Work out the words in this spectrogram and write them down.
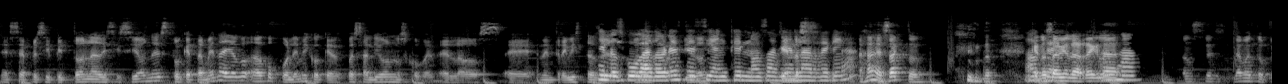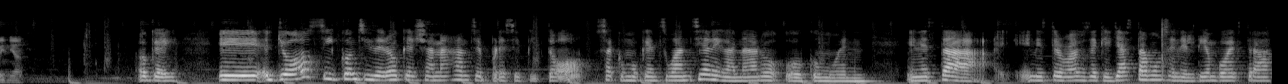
eh, se precipitó en las decisiones, porque también hay algo, polémico que después salió en los, en los eh, en entrevistas. De los jugadores decían que no sabían la regla. Ajá, exacto. que no sabían la regla. Entonces, dame tu opinión. Ok. Eh, yo sí considero que Shanahan se precipitó, o sea, como que en su ansia de ganar o como en en esta en este rush de que ya estamos en el tiempo extra,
